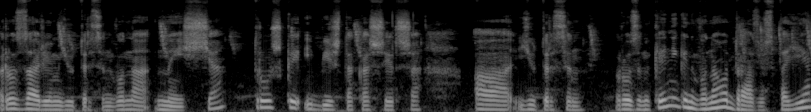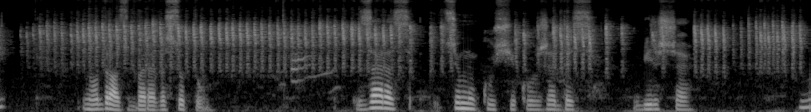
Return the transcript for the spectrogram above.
Розаріум Ютерсен вона нижча трошки і більш така ширша. А Ютерсен Розенкеніген вона одразу стає, ну, одразу бере висоту. Зараз цьому кущику вже десь більше ну,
